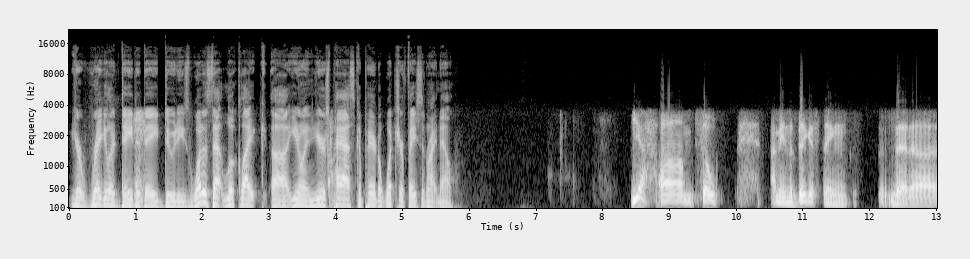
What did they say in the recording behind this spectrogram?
your regular day to day duties, what does that look like? Uh, you know, in years past compared to what you're facing right now. Yeah. Um, so, I mean, the biggest thing that uh,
